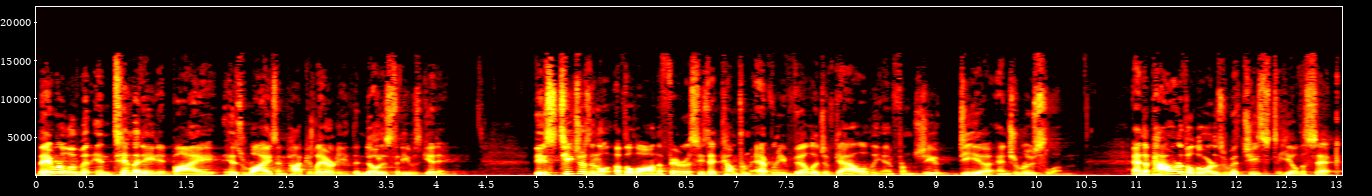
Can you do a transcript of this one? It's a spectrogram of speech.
they were a little bit intimidated by his rise in popularity, the notice that he was getting. These teachers of the law and the Pharisees had come from every village of Galilee and from Judea and Jerusalem. And the power of the Lord was with Jesus to heal the sick.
